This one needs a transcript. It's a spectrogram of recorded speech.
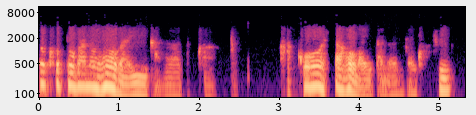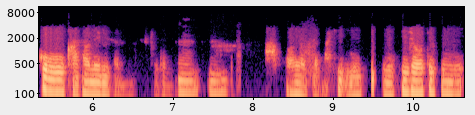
ちの言葉の方がいいかなとか、加工した方がいいかなみたいな、こう追考を重ねるじゃないですけど、ー。うん。うん。日常的に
